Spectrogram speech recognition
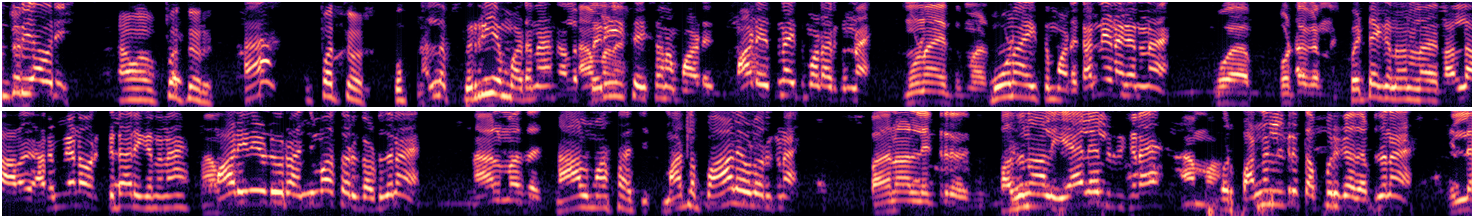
எந்த வியாபாரி? அவன் முப்பத்தோரு? முப்பத்தோரு. நல்ல பெரிய மாடுனா நல்ல பெரிய சைஸான மாடு. மாடு எத்தனாயிரத்து மாடா இருக்குண்ணே? மூணாயிரத்து மாடு. மூணாயிரத்து மாடு. கண்ணு என்ன கண்ணே பெட்டை கண்ணு நல்ல நல்ல அரு- அருமையான ஒரு கிடாரி கண்ணே மாடினே இப்படி ஒரு அஞ்சு மாசம் இருக்கு அப்படிதானே? நாலு மாசம் ஆச்சு. நாலு மாசம் ஆச்சு. மாட்டுல பால் எவ்வளவு இருக்குண்ணே? பதினாலு லிட்டர் இருக்கு. பதினாலு ஏழு ஏழு இருக்குண்ணே? ஆமா. ஒரு பன்னெண்டு லிட்டர் தப்பு இருக்காது அப்படிதானே? இல்ல.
